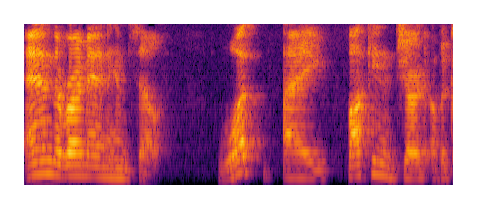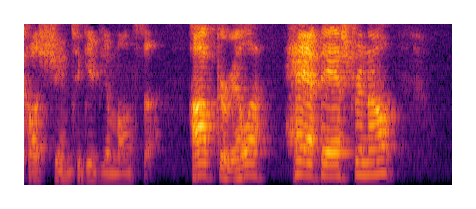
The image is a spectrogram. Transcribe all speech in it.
and the Ro-Man himself. What a fucking joke of a costume to give your monster. Half gorilla, half astronaut,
